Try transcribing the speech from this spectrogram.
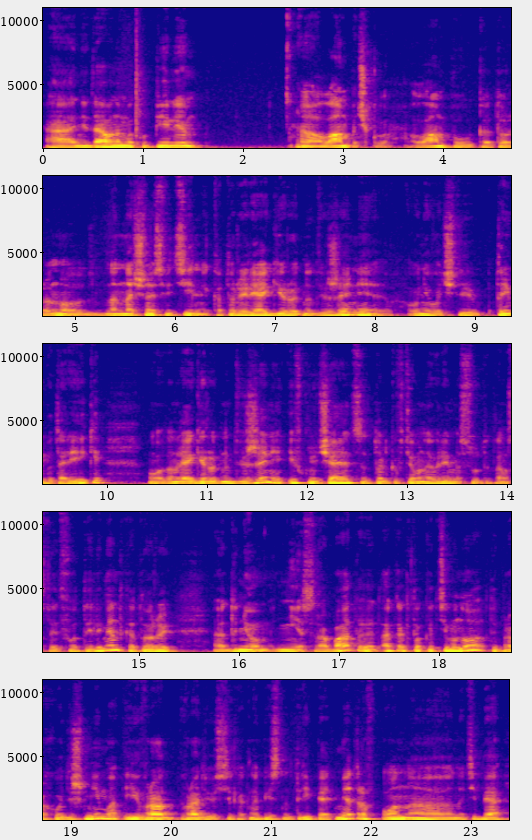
А, недавно мы купили лампочку, лампу, которая, ну, ночной светильник, который реагирует на движение. У него 4, 3 батарейки. Вот, он реагирует на движение и включается только в темное время суток. Там стоит фотоэлемент, который э, днем не срабатывает, а как только темно, ты проходишь мимо, и в, рад, в радиусе, как написано, 3-5 метров, он э, на тебя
